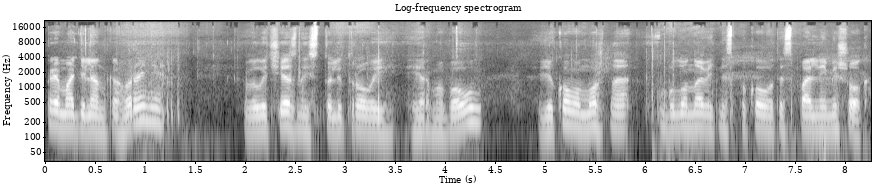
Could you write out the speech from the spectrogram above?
Пряма ділянка Горені, величезний 100-літровий гермобаул, в якому можна було навіть не спаковувати спальний мішок.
